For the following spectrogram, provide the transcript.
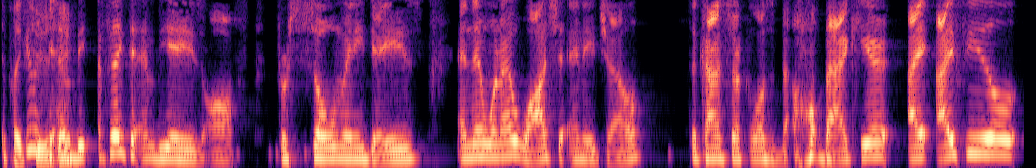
They play I feel, like the Tuesday. NBA, I feel like the NBA is off for so many days, and then when I watch the NHL to kind of circle us all back here, I I feel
